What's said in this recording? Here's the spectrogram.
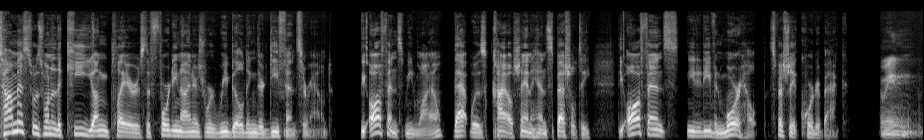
Thomas was one of the key young players the 49ers were rebuilding their defense around. The offense, meanwhile, that was Kyle Shanahan's specialty. The offense needed even more help, especially at quarterback. I mean,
